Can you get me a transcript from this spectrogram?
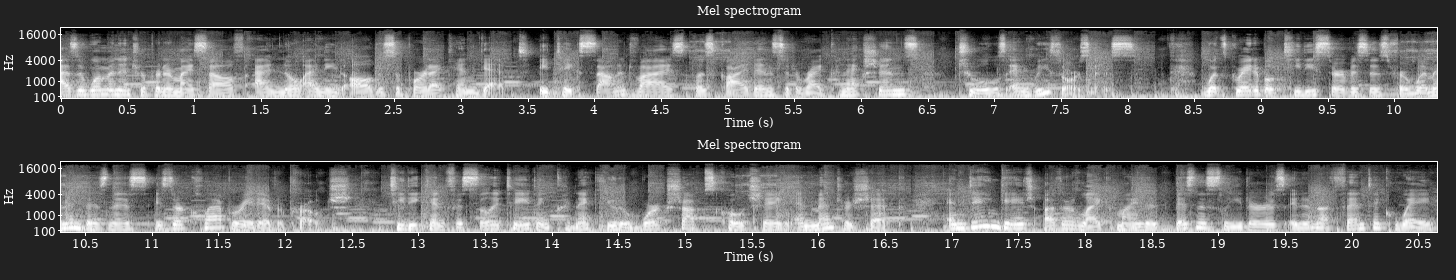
As a woman entrepreneur myself, I know I need all the support I can get. It takes sound advice plus guidance to the right connections, tools, and resources. What's great about TD services for women in business is their collaborative approach. TD can facilitate and connect you to workshops, coaching, and mentorship, and they engage other like minded business leaders in an authentic way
